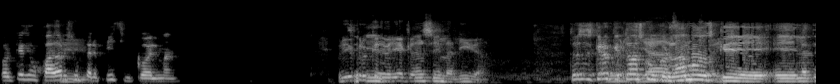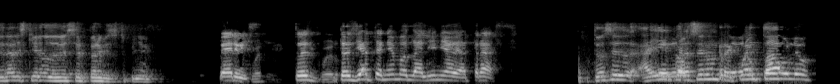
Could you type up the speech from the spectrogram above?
porque es un jugador Sí. súper físico el man. Pero yo creo que debería quedarse sí. en la liga. Entonces creo que todos concordamos que el lateral izquierdo debe ser Pervis, tu opinión. Pervis. Entonces, ya tenemos la línea de atrás. Entonces, ahí Pedro- para hacer un recuento, Pablo,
